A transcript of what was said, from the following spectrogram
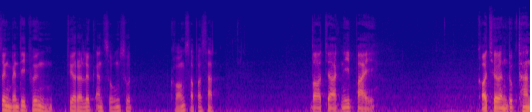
ซึ่งเป็นที่พึ่งที่ระลึกอันสูงสุดของสรรพสัตว์ ต่อจากนี้ไป ขอเชิญทุกท่าน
